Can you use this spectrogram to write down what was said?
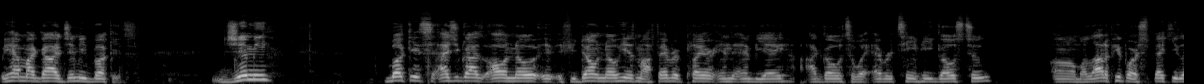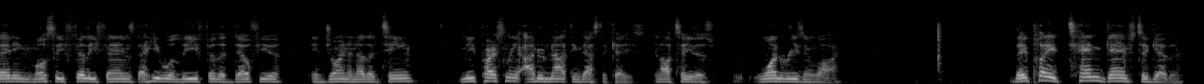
we have my guy Jimmy Buckets. Jimmy Buckets, as you guys all know, if you don't know, he is my favorite player in the NBA. I go to whatever team he goes to. Um, a lot of people are speculating, mostly Philly fans, that he will leave Philadelphia and join another team. Me personally, I do not think that's the case. And I'll tell you this one reason why. They played 10 games together.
